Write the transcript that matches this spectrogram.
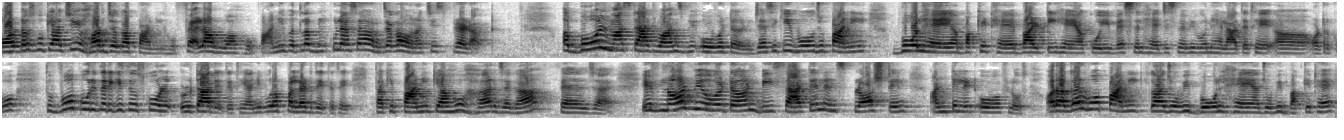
ऑटर्स को क्या चाहिए? हर जगह पानी हो फैला हुआ हो। पानी मतलब बिल्कुल ऐसा हर जगह होना चाहिए spread out a bowl must at once be overturn जैसे कि वो जो पानी बोल है या बकेट है, बाल्टी है या कोई वेसल है जिसमें भी वो नहलाते थे ऑर्डर को तो वो पूरी तरीके से उसको उल्टा देते थे, यानी पूरा पलट देते थे, ताकि पानी क्या हो, हर जगह फैल जाए। If not be overturn be sat in and sploshed in until it overflows और अगर वो पानी का जो भी बोल है या जो भी बकेट है,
